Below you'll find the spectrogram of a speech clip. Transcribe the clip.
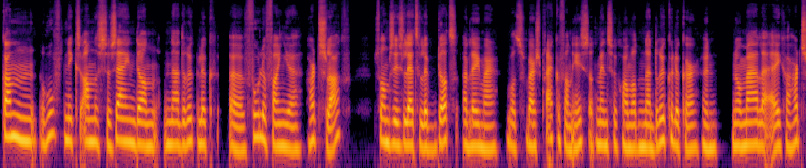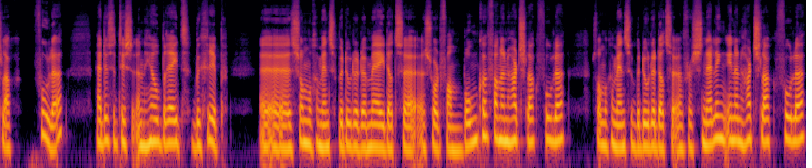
kan, hoeft niks anders te zijn dan nadrukkelijk uh, voelen van je hartslag. Soms is letterlijk dat alleen maar wat, waar sprake van is, dat mensen gewoon wat nadrukkelijker hun normale eigen hartslag voelen. dus het is een heel breed begrip. Uh, sommige mensen bedoelen ermee dat ze een soort van bonken van hun hartslag voelen. Sommige mensen bedoelen dat ze een versnelling in hun hartslag voelen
